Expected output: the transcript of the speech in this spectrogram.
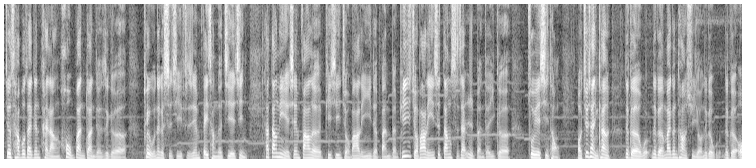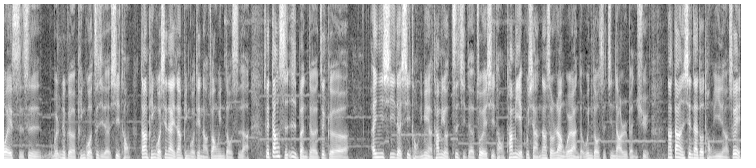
就差不多在跟太郎后半段的这个退伍那个时期时间非常的接近。他当年也先发了 PC 九八零一的版本，PC 九八零一是当时在日本的一个作业系统。哦，就像你看那个那个 Macintosh 有那个那个 OS 是为那个苹果自己的系统，当然苹果现在也让苹果电脑装 Windows 啊，所以当时日本的这个 NEC 的系统里面有他们有自己的作业系统，他们也不想那时候让微软的 Windows 进到日本去，那当然现在都统一了，所以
